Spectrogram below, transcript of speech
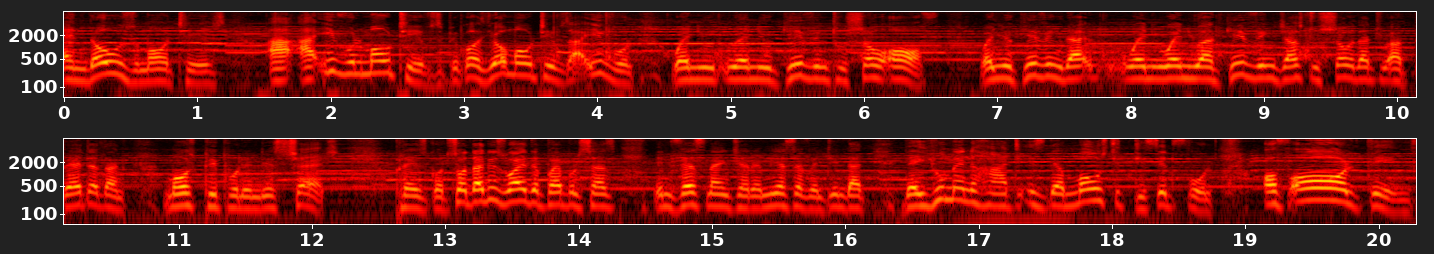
and those motives are, are evil motives because your motives are evil when you when you're giving to show off. When you're giving that when when you are giving just to show that you are better than most people in this church. Praise god. So that is why the bible says in verse 9 jeremiah 17 that the human heart is the most deceitful of all things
